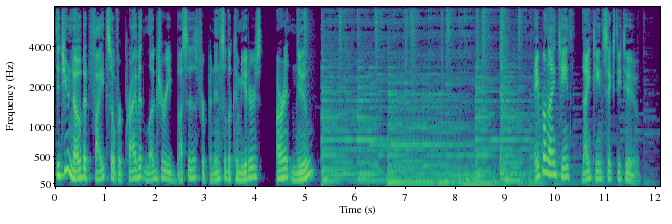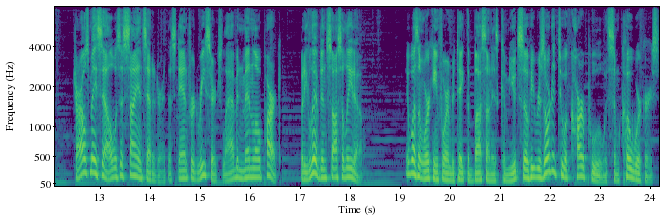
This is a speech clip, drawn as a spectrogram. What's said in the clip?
Did you know that fights over private luxury buses for peninsula commuters aren't new? April 19, 1962. Charles Maisel was a science editor at the Stanford Research Lab in Menlo Park, but he lived in Sausalito. It wasn't working for him to take the bus on his commute, so he resorted to a carpool with some co-workers.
